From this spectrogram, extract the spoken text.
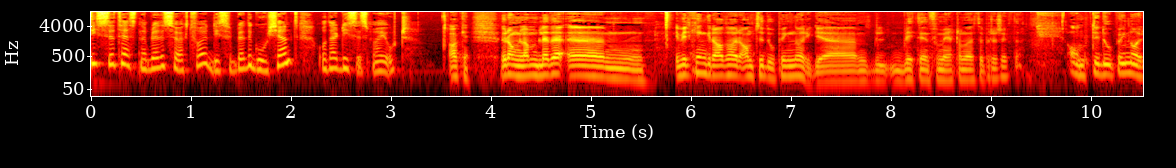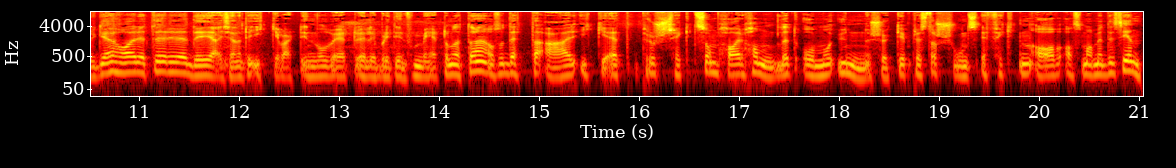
Disse testene ble det søkt for, disse ble det godkjent, og det er disse som har gjort. Ok. Rangland, ble det, uh, I hvilken grad har Antidoping Norge blitt informert om dette prosjektet? Antidoping Norge har etter det jeg kjenner til ikke vært involvert eller blitt informert om dette. Altså Dette er ikke et prosjekt som har handlet om å undersøke prestasjonseffekten av astmamedisin.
